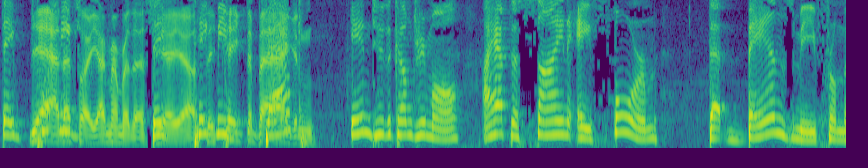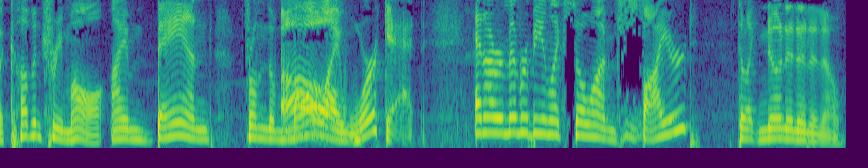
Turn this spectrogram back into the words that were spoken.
They Yeah, me- that's right. I remember this. Yeah, yeah. Take they take the bag and into the Coventry Mall. I have to sign a form that bans me from the Coventry Mall. I am banned from the mall Oh. I work at. And I remember being like, "So I'm fired?" They're like, "No, no, no, no, no."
